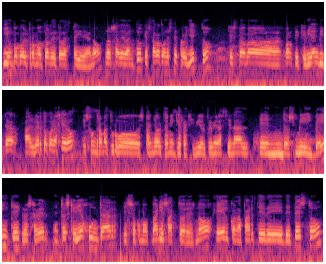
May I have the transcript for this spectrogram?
y un poco el promotor de toda esta idea, ¿no? Nos adelantó que estaba con este proyecto, que estaba, bueno, que quería invitar a Alberto Conejero, que es un dramaturgo español también que recibió el Premio Nacional en 2020, creo saber. Entonces quería juntar eso como varios actores, ¿no? Él con la parte de, de texto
